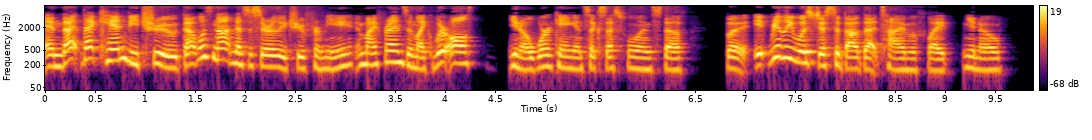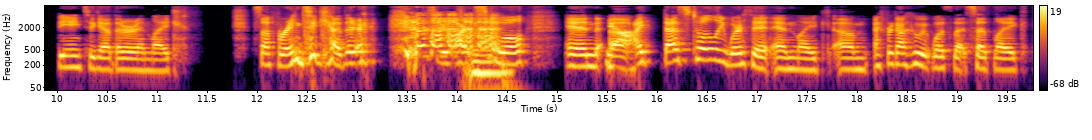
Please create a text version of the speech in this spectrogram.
and that that can be true that was not necessarily true for me and my friends and like we're all you know working and successful and stuff but it really was just about that time of like you know being together and like suffering together through art Mhm. school and Yeah. uh, i that's totally worth it and like um i forgot who it was that said like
